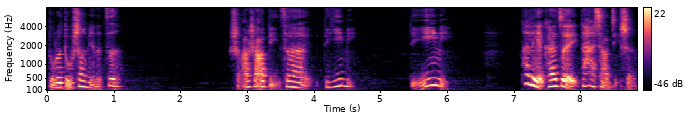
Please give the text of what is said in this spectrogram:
读了读上面的字：“傻傻比赛第一名，第一名。他咧开嘴大笑几声，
